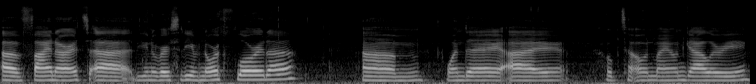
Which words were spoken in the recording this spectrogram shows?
of fine arts at the University of North Florida. Um, one day I hope to own my own gallery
